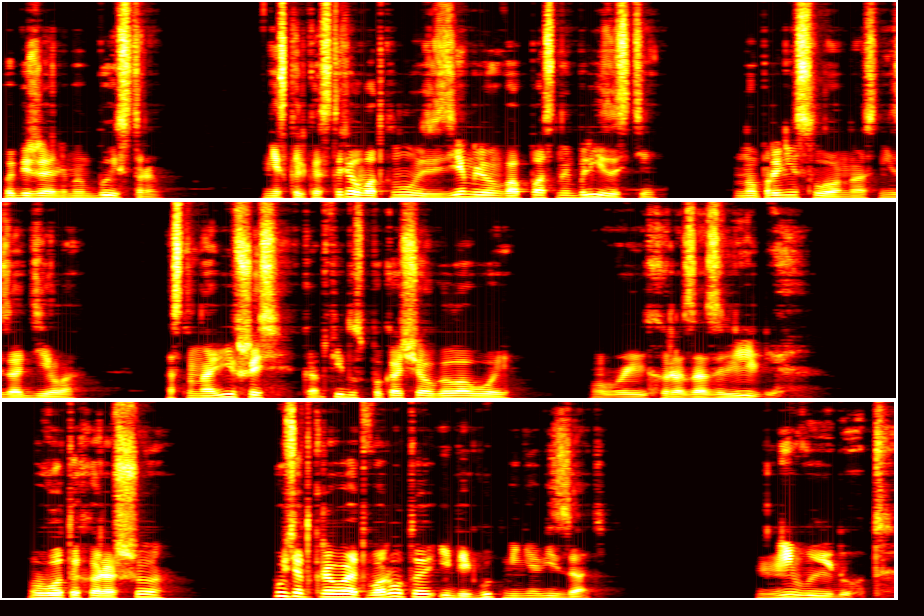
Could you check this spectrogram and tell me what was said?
Побежали мы быстро. Несколько стрел воткнулось в землю в опасной близости, но пронесло, нас не задело. Остановившись, Конфидус покачал головой. «Вы их разозлили». «Вот и хорошо. Пусть открывают ворота и бегут меня вязать». «Не выйдут.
